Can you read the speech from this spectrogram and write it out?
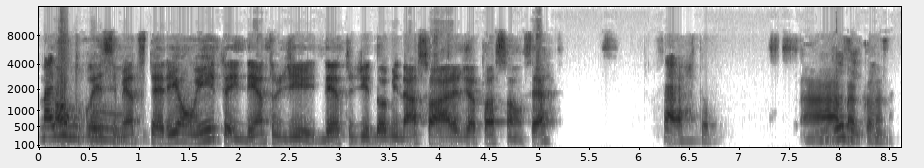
Mas Autoconhecimento um... seria um item dentro de, dentro de dominar sua área de atuação, certo? Certo. Ah, um bacana. Itens.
